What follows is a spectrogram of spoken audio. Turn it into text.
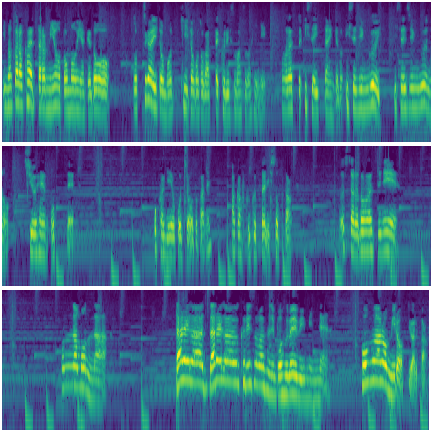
今から帰ったら見ようと思うんやけど、どっちがいいと思う？聞いたことがあって、クリスマスの日に。友達と伊勢行ったんやけど、伊勢神宮、伊勢神宮の周辺おって、おかげ横丁とかね、赤服食ったりしとったん。そしたら友達に、こんなもんな、誰が、誰がクリスマスにボスベイビー見んねん。ホームアローン見ろって言われたん。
